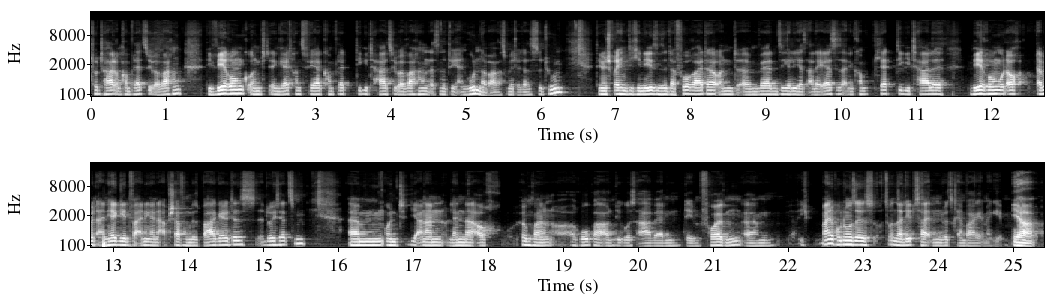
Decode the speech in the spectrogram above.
total und komplett zu überwachen. Die Währung und den Geldtransfer komplett digital zu überwachen, das ist natürlich ein wunderbares Mittel, das zu tun. Dementsprechend die Chinesen sind da Vorreiter und ähm, werden sicherlich als allererstes eine komplett digitale Währung und auch damit einhergehend vor allen Dingen eine Abschaffung des Bargeldes äh, durchsetzen. Ähm, und die anderen Länder, auch irgendwann Europa und die USA, werden dem folgen. Ähm, ich, meine Prognose ist, zu unseren Lebzeiten wird es kein Bargeld mehr geben. Ja,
